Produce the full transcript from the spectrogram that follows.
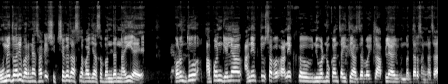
उमेदवारी भरण्यासाठी शिक्षकच असलं पाहिजे असं बंधन नाही आहे. परंतु आपण गेल्या अनेक दिवसा अनेक निवडणुकांचा इतिहास जर बघितला आपल्या मतदारसंघाचा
